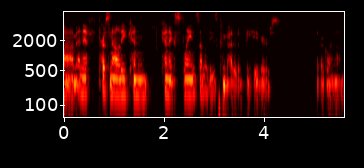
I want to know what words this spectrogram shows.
Um, and if personality can, can explain some of these competitive behaviors that are going on.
